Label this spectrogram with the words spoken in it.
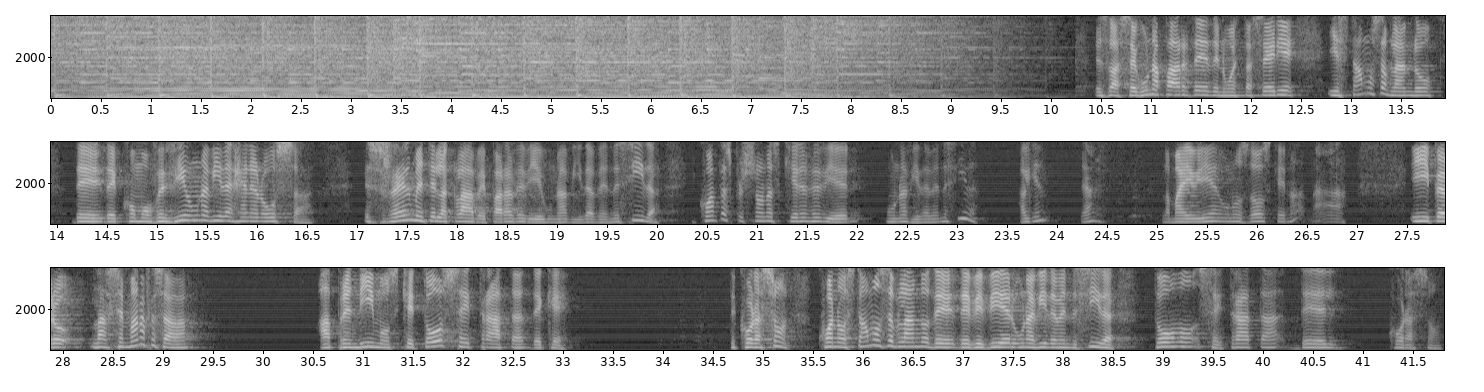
Es la segunda parte de nuestra serie y estamos hablando de, de cómo vivir una vida generosa es realmente la clave para vivir una vida bendecida. ¿Cuántas personas quieren vivir una vida bendecida? ¿Alguien? ¿Ya? La mayoría, unos dos que no. Y pero la semana pasada aprendimos que todo se trata de qué? De corazón. Cuando estamos hablando de vivir una vida bendecida, todo se trata del corazón.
